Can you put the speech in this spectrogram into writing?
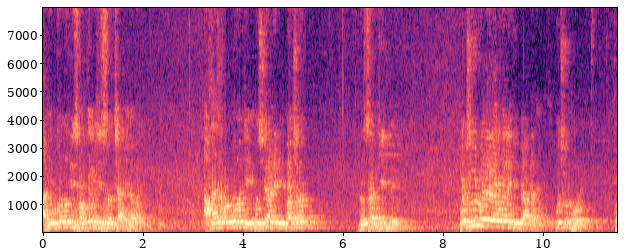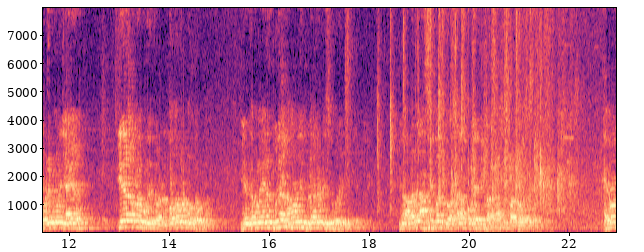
আর মুখ্যমন্ত্রী সব থেকে বেশি সোচ্চার এই ব্যাপারে। আপনাদের বলব যে বসিরহাটের নির্বাচন নুসরাত জিতবে। প্রচুর ভোটের ব্যবধানে জিতবে আপনাদের প্রচুর ভোট। ভোটের কোনো জায়গা কিনারা করে বলে দিতে পারবেন কত ভোট বলতে না। যেরকম এখানে দুলাখ আমার যে দুলাখের বেশি ভোটে জিতবে। কিন্তু আপনাদের আশীর্বাদ দোয়াটা করে দিতে হবে আশীর্বাদ দোয়াটা এবং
